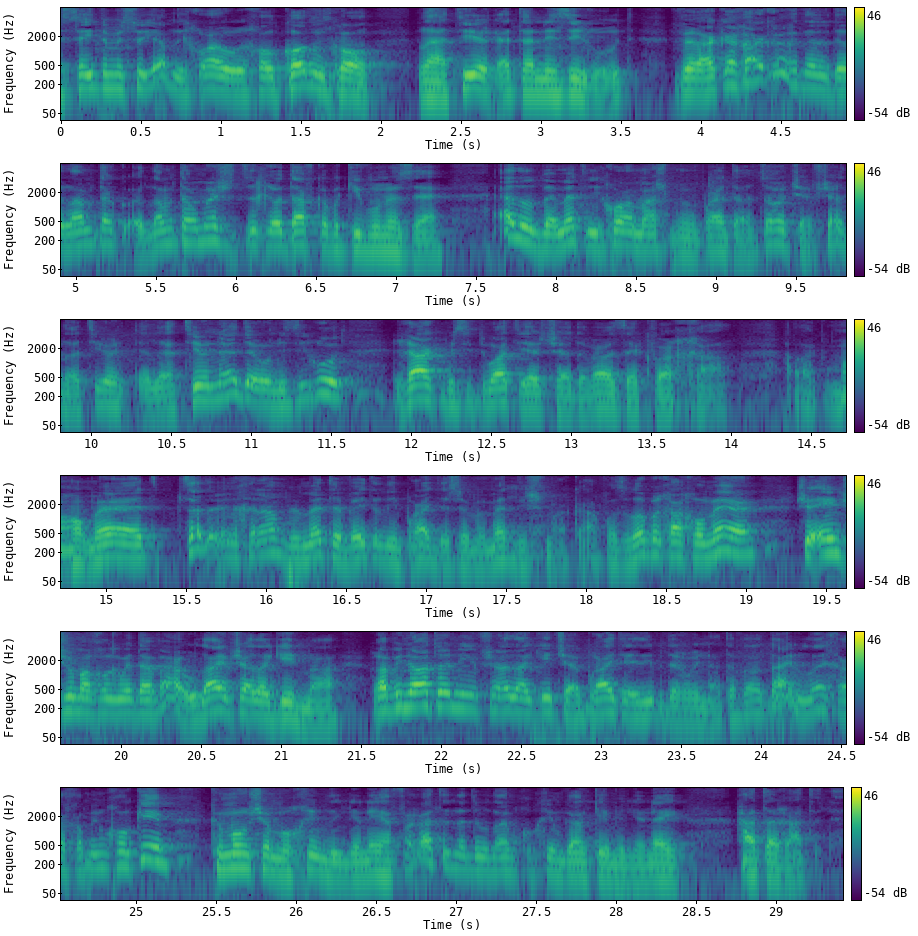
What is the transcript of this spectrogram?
סדר מסוים? לכאורה הוא יכול קודם כל להתיר את הנזירות, ורק אחר כך את הנדר. למה, אתה אומר שצריך להיות דווקא בכיוון הזה? אלא באמת לכאורה משהו בברייתא הזאת, שאפשר להתיר, להתיר נדר או נזירות רק בסיטואציה שהדבר הזה כבר חל. אבל הגמרא אומרת, בסדר, אין חנם, באמת הבאת לי ברייתא שבאמת נשמע כך, אבל זה לא בהכרח אומר שאין שום מחלוקת בדבר. אולי אפשר להגיד מה? רבי נתן אפשר להגיד שהברייתא היא בדרבי נתן, אבל עדיין אולי חכמים חולקים, כמו שהם מוחים לענייני הפרת הנדר, אולי הם חולקים גם כן בענייני התרת הנדר.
